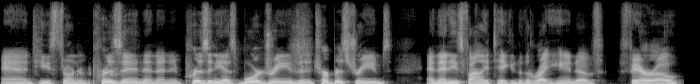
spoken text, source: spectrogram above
and he's thrown in prison. And then in prison, he has more dreams and interprets dreams. And then he's finally taken to the right hand of Pharaoh,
